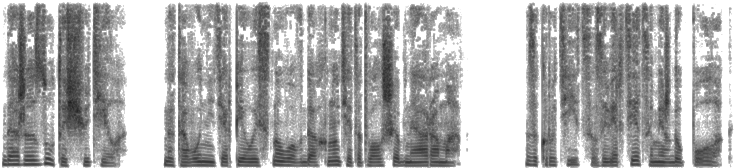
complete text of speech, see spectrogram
Даже зуд ощутила. До того не терпелось снова вдохнуть этот волшебный аромат. Закрутиться, завертеться между полок,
